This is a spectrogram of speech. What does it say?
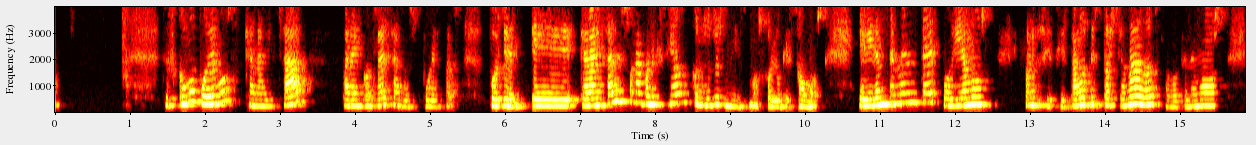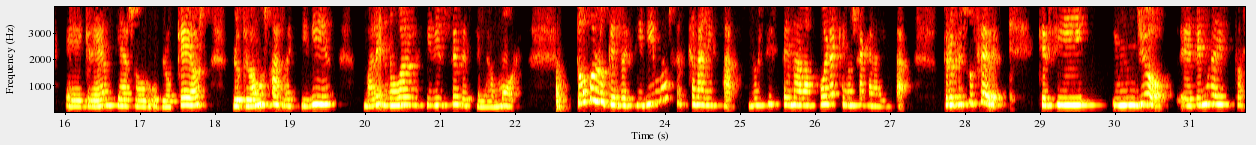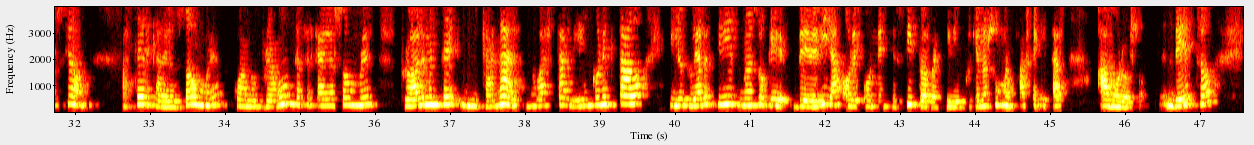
Entonces, ¿cómo podemos canalizar para encontrar esas respuestas? Pues bien, eh, canalizar es una conexión con nosotros mismos, con lo que somos. Evidentemente, podríamos, bueno, si, estamos distorsionados o tenemos eh, creencias o, o bloqueos, lo que vamos a recibir, ¿vale? No va a recibirse desde el amor. Todo lo que recibimos es canalizar. No existe nada afuera que no sea canalizar. Pero ¿qué sucede? Que si yo eh, tengo una distorsión acerca de los hombres, cuando pregunte acerca de los hombres, probablemente mi canal no va a estar bien conectado y lo que voy a recibir no es lo que debería o, necesito recibir, porque no es un mensaje quizás amoroso. De hecho,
